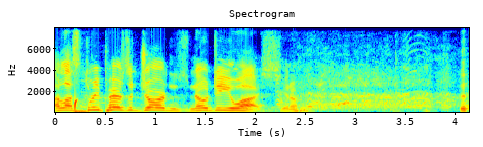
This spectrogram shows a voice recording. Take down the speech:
I lost three pairs of Jordans, no DUIs, you know.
